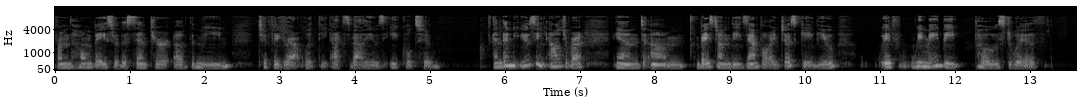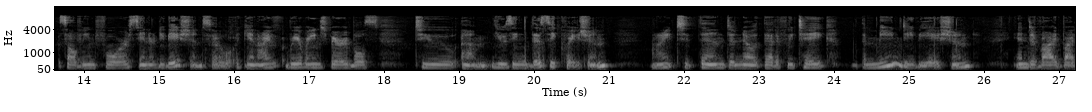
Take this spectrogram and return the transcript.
from the home base or the center of the mean to figure out what the x value is equal to. And then using algebra and um, based on the example I just gave you, if we may be posed with solving for standard deviation. So again, I rearranged variables to um, using this equation, right, to then denote that if we take the mean deviation and divide by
